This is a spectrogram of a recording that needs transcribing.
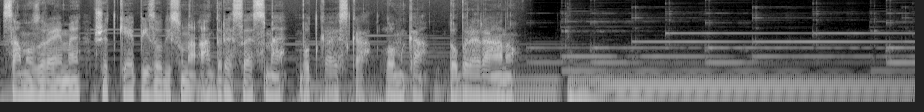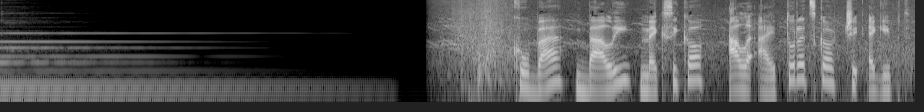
Samozrejme, všetky epizódy sú na adrese sme.sk lomka Dobré ráno. Kuba, Bali, Mexiko, ale aj Turecko či Egypt.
